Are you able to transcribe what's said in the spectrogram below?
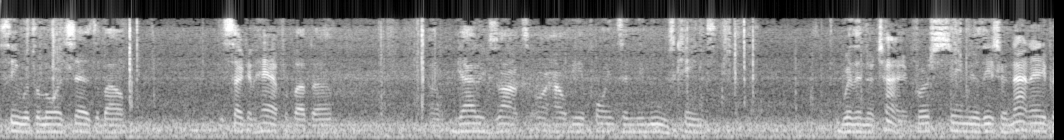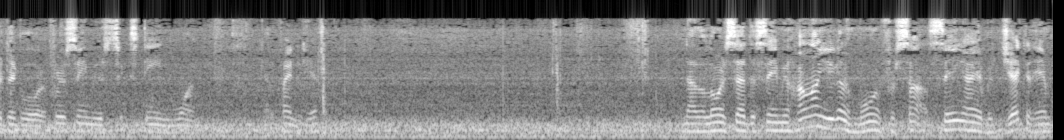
see what the Lord says about the second half, about the uh, God exalts or how He appoints and removes kings within their time. First Samuel, these are not in any particular order. First Samuel 16, 1. Gotta find it here. Now the Lord said to Samuel, How long are you going to mourn for Saul, seeing I have rejected him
